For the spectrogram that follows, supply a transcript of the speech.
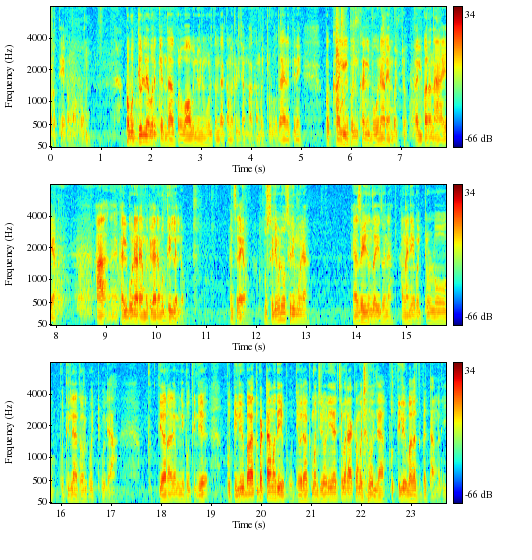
പ്രത്യേകമാകും അപ്പോൾ ബുദ്ധിയുള്ളവർക്ക് എന്താക്കുള്ളൂ വാവിനൂനും കൊടുത്ത് എന്താക്കാൻ പറ്റുള്ളൂ? ചമ്മാക്കാൻ പറ്റുള്ളൂ. ഉദാഹരണത്തിന് ഇപ്പോൾ കൽബുൻ കൽബൂനെ അറിയാൻ പറ്റുമോ? കൽബറ നായാണ് ആ കൽബൂനെ അറിയാൻ പറ്റും കാരണം ബുദ്ധി ഇല്ലല്ലോ മനസ്സിലായോ മുസ്ലിമിന്. മുസ്ലിമൂന സൈദും സൈദൂന അങ്ങനെ പറ്റുള്ളൂ. ബുദ്ധിയില്ലാത്തവർക്ക് പറ്റൂല. ബുദ്ധി പറഞ്ഞാൽ മുന്നേ ബുദ്ധിന്റെ വിഭാഗത്ത് വിഭാഗത്തിൽപ്പെട്ടാൽ മതി ഒരാൾക്ക് മജ്നൂനി വിചാരിച്ച് പറയാക്കാൻ പറ്റുന്നില്ല ബുദ്ധിയിൽ വിഭാഗത്തിൽപ്പെട്ടാൽ മതി.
